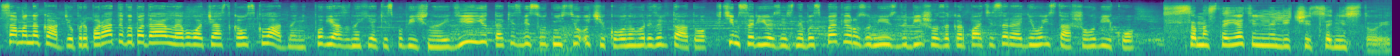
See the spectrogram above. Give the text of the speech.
Саме на кардіопрепарати випадає левова частка ускладнень, пов'язаних як із побічною дією, так і з відсутністю очікуваного результату. Втім, серйозність небезпеки розуміють здебільшого закарпатці середнього і старшого віку. Самостоятельно лечиться не стоит,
